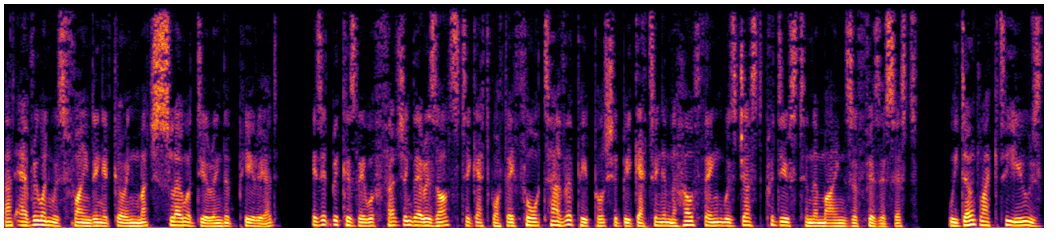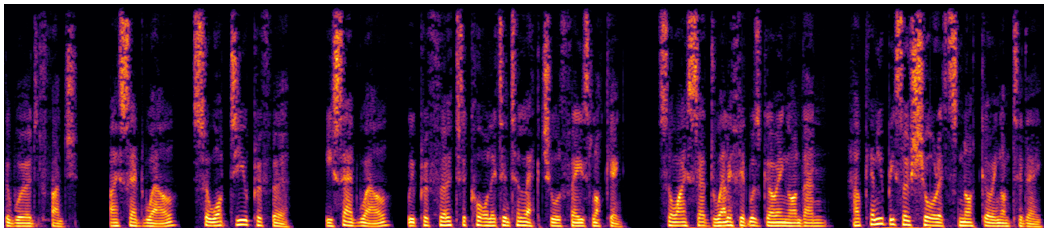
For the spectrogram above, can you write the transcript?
that everyone was finding it going much slower during that period? Is it because they were fudging their results to get what they thought other people should be getting and the whole thing was just produced in the minds of physicists? We don't like to use the word fudge. I said well, so what do you prefer? He said well, we prefer to call it intellectual phase locking. So I said well if it was going on then, how can you be so sure it's not going on today?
